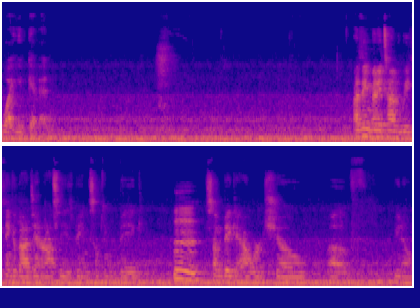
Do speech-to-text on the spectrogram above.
what you've given. I think many times we think about generosity as being something big, Mm, some big outward show of, you know,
